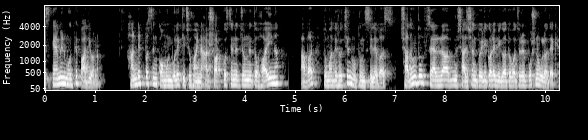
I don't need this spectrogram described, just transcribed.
স্ক্যামের মধ্যে পা দিও না। হান্ড্রেড পার্সেন্ট কমন বলে কিছু হয় না। আর শর্ট কোশ্চেনের জন্য তো হয়ই না। আবার তোমাদের হচ্ছে নতুন সিলেবাস সাধারণত স্যাররা সাজেশন তৈরি করে বিগত বছরের প্রশ্নগুলো দেখে।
